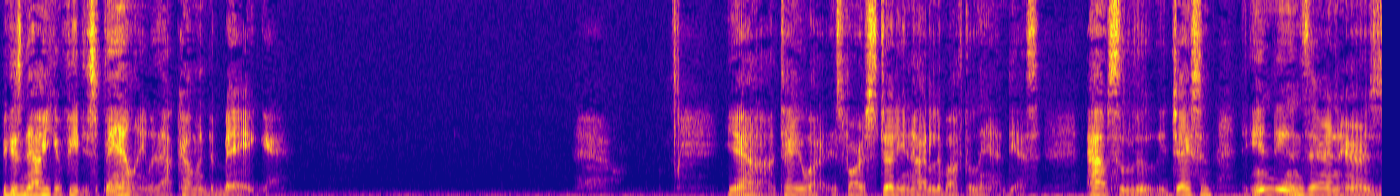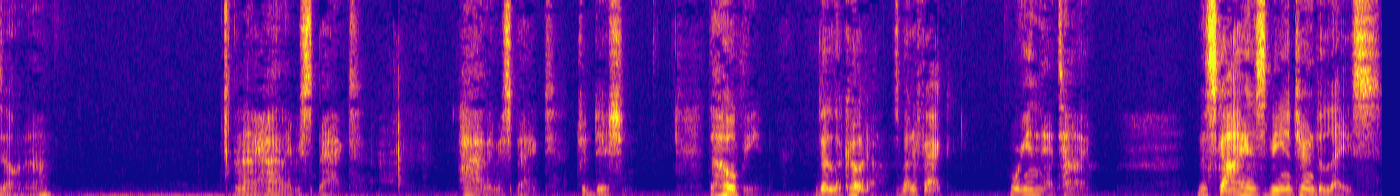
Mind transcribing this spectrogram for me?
because now he can feed his family without coming to beg. Yeah, I'll tell you what, as far as studying how to live off the land, yes, absolutely. Jason, the Indians there in Arizona, and I highly respect, highly respect tradition. The Hopi, the Lakota, as a matter of fact, were in that time. The sky is being turned to lace.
